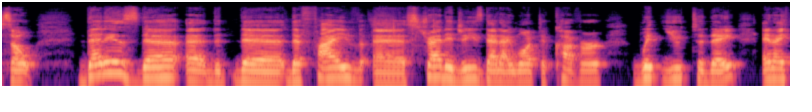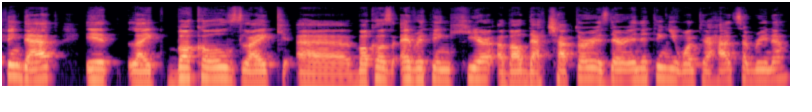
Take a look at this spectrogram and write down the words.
So that is the uh, the, the, the five uh, strategies that I want to cover with you today, and I think that it like buckles like uh, buckles everything here about that chapter. Is there anything you want to add, Sabrina?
